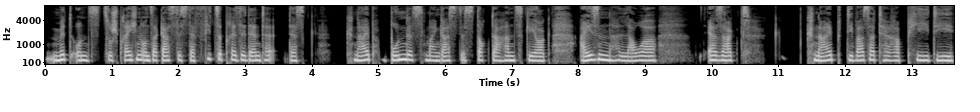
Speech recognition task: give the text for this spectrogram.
mit uns zu sprechen. Unser Gast ist der Vizepräsident des Kneipp-Bundes. Mein Gast ist Dr. Hans-Georg Eisenlauer. Er sagt, Kneipp, die Wassertherapie, die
